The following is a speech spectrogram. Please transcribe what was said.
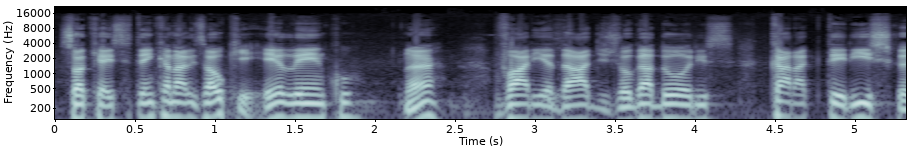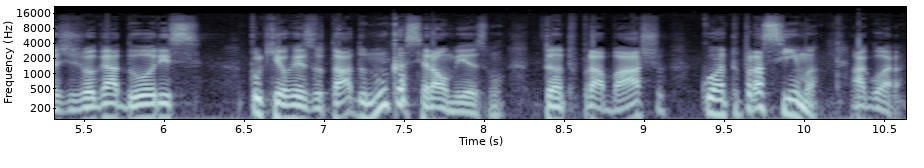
Só que aí você tem que analisar o quê? Elenco, né? Variedade de jogadores, características de jogadores, porque o resultado nunca será o mesmo, tanto para baixo quanto para cima. Agora,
